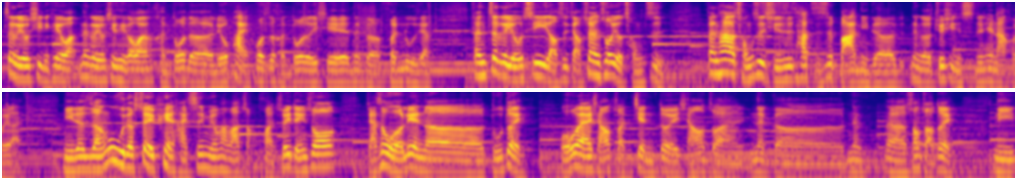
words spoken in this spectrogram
这个游戏，你可以玩那个游戏，可以玩很多的流派，或是很多的一些那个分路这样。但这个游戏老实讲，虽然说有重置，但它的重置其实它只是把你的那个觉醒石那些拿回来，你的人物的碎片还是没有办法转换。所以等于说，假设我练了独队。我未来想要转舰队，想要转那个那那双爪队，你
